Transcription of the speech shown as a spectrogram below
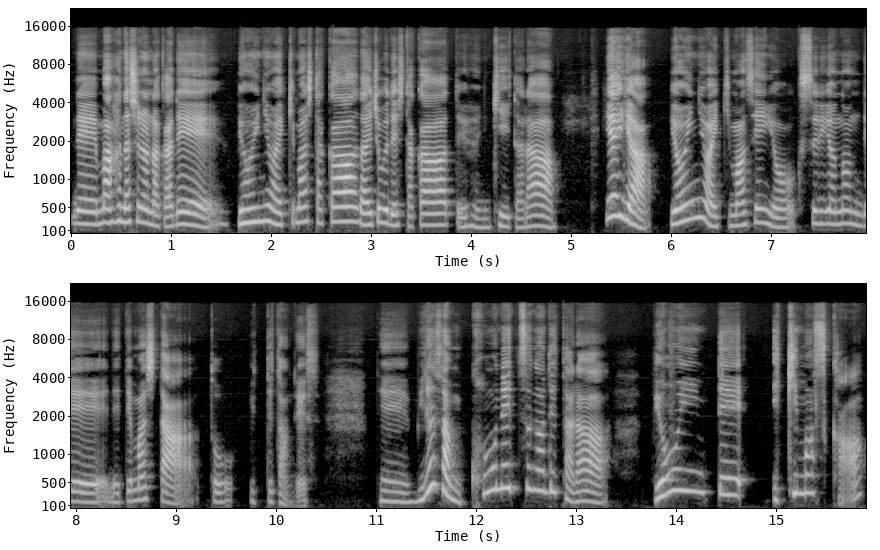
で、まあ話の中で、病院には行きましたか？大丈夫でしたか？っていうふうに聞いたら、いやいや、病院には行きませんよ。薬を飲んで寝てました。と言ってたんです。で、皆さん、高熱が出たら、病院って行きますか？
